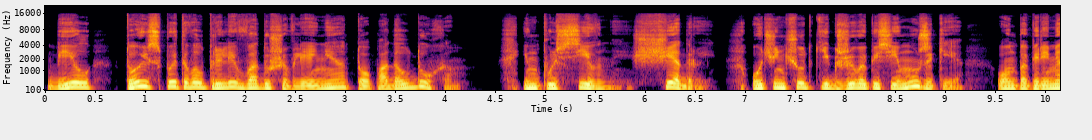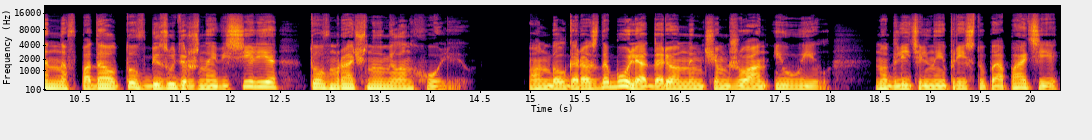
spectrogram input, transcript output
Билл то испытывал прилив воодушевления, то падал духом импульсивный, щедрый, очень чуткий к живописи и музыке, он попеременно впадал то в безудержное веселье, то в мрачную меланхолию. Он был гораздо более одаренным, чем Джоан и Уилл, но длительные приступы апатии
